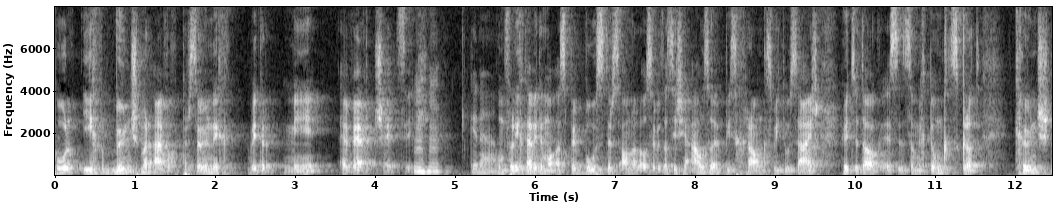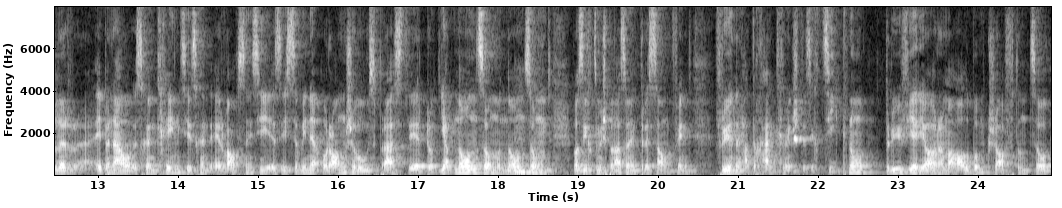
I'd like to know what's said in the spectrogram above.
cool. Ich wünsche mir einfach persönlich wieder mehr eine Wertschätzung. Mhm. Genau. Und vielleicht auch wieder mal ein bewussteres Anlassen, weil das ist ja auch so etwas Krankes, wie du sagst, heutzutage, es, also mich dunkelt es gerade, Künstler, eben auch, es können Kinder sein, es können Erwachsene sein, es ist so wie eine Orange, die ausgepresst wird und ja, Non-Song und Non-Song. Mhm. Und was ich zum Beispiel auch so interessant finde, früher hat doch kein Künstler sich Zeit genommen, drei, vier Jahre am Album geschafft und so.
